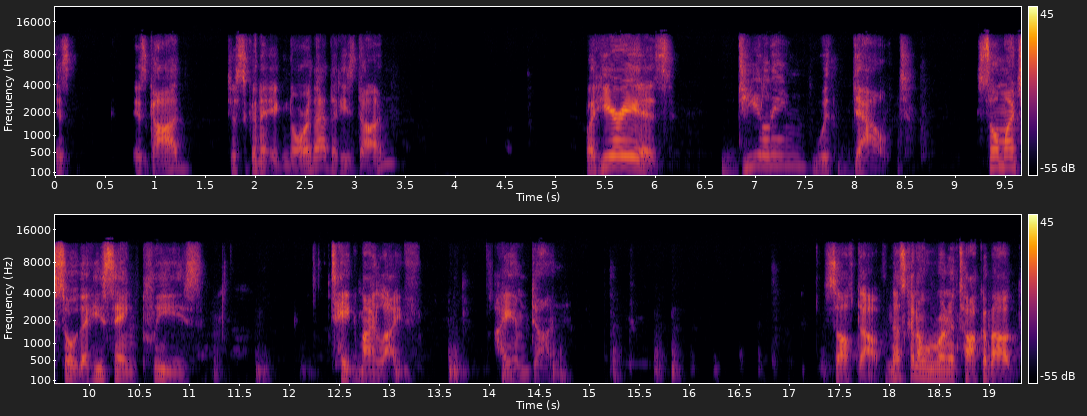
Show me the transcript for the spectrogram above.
Is is God just going to ignore that that he's done? But here he is dealing with doubt. So much so that he's saying, "Please take my life. I am done." self doubt. And that's kind of what we're going to talk about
